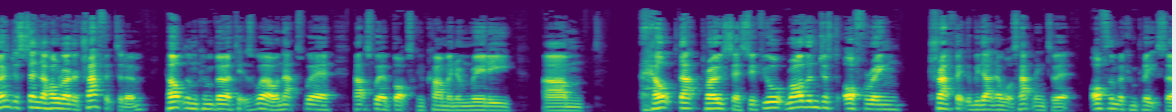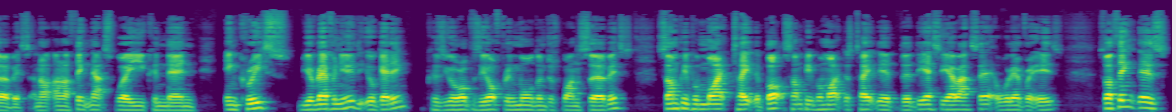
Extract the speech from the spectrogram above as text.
Don't just send a whole load of traffic to them. Help them convert it as well. And that's where that's where bots can come in and really um, help that process. If you're rather than just offering traffic that we don't know what's happening to it, offer them a complete service. And I, and I think that's where you can then increase your revenue that you're getting because you're obviously offering more than just one service. Some people might take the bot, some people might just take the, the, the SEO asset or whatever it is. So I think there's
